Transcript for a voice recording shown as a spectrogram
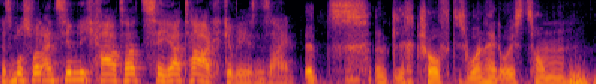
Es muss wohl ein ziemlich harter, zäher Tag gewesen sein. Jetzt endlich geschafft. Es waren halt alles zusammen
